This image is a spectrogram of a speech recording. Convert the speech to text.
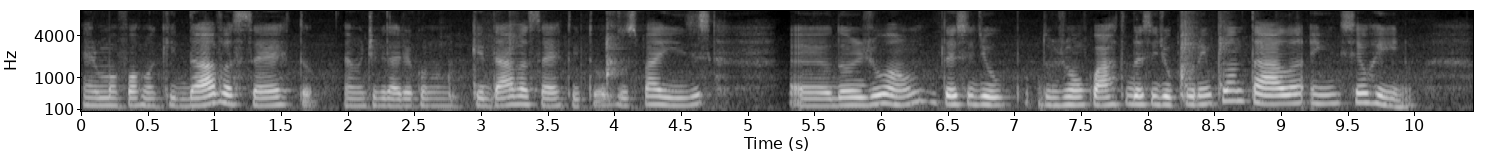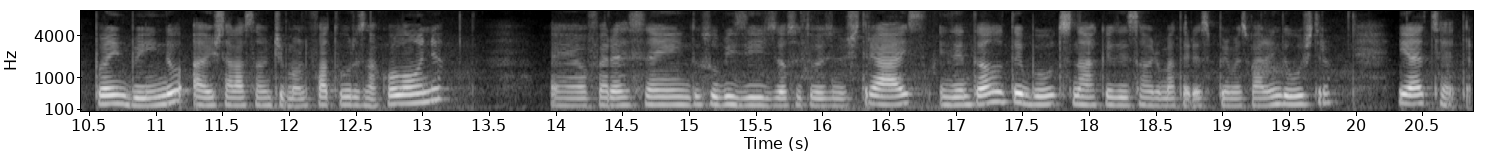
era uma forma que dava certo, é uma atividade econômica que dava certo em todos os países, é, o Dom João decidiu, Dom João IV decidiu por implantá-la em seu reino, proibindo a instalação de manufaturas na colônia é, oferecendo subsídios aos setores industriais, isentando tributos na aquisição de matérias-primas para a indústria e etc.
